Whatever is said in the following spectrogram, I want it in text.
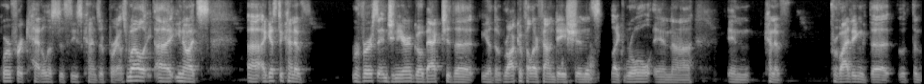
or for catalyst is these kinds of programs? Well, uh, you know, it's, uh, I guess to kind of reverse engineer and go back to the, you know, the Rockefeller Foundation's yeah. like role in, uh, in kind of providing the, the,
